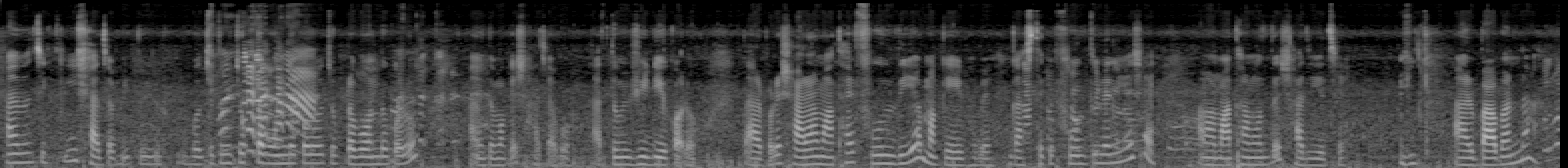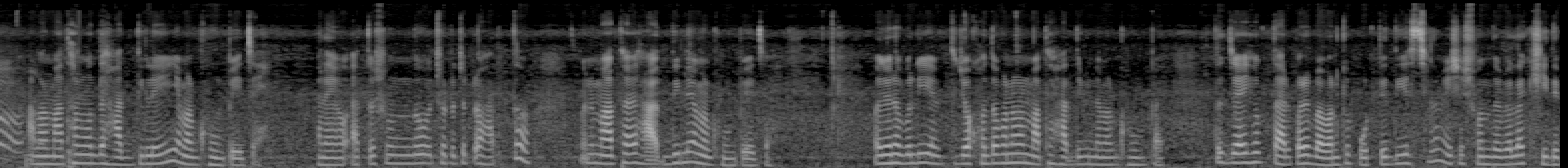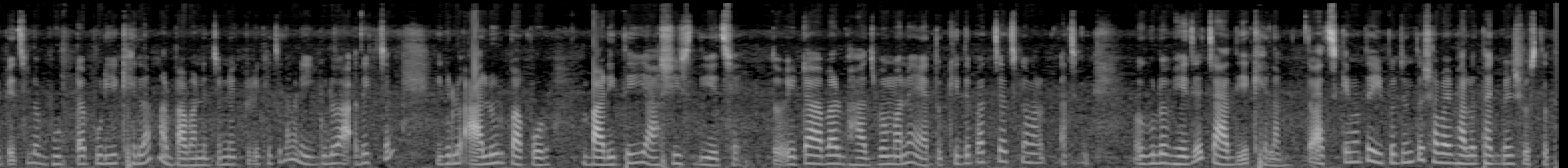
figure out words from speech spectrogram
আমি বলছি, কী সাজাবি তুই? বলছে, তুমি চোখটা বন্ধ করো, চোখটা বন্ধ করো, আমি তোমাকে সাজাবো আর তুমি ভিডিও করো। তারপরে সারা মাথায় ফুল দিয়ে আমাকে এইভাবে গাছ থেকে ফুল তুলে নিয়ে এসে আমার মাথার মধ্যে সাজিয়েছে। আর বাবার না, আমার মাথার মধ্যে হাত দিলেই আমার ঘুম পেয়ে যায়। মানে এত সুন্দর, ছোট ছোট হাত তো মানে মাথায় হাত দিলে আমার ঘুম পেয়ে যায়। ওই জন্য বলি যখন, তখন আমার মাথায় হাত দিবি না, আমার ঘুম পায়। তো যাই হোক, তারপরে বাবানকে পড়তে দিয়ে এসেছিলাম। এসে সন্ধ্যাবেলা খিদে পেয়েছিল, ভুট্টা পুড়িয়ে খেলাম আর বাবানের জন্য একটু রেখেছিলাম। আর এইগুলো দেখছেন? এগুলো আলুর পাঁপড়, বাড়িতেই আশিস দিয়েছে। তো এটা আবার ভাজবো মানে এত খিদে পাচ্ছে আজকে আমার আজকে ওগুলো ভেজে চা দিয়ে খেলাম। তো আজকের মতো এই পর্যন্ত। সবাই ভালো থাকবেন, সুস্থ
